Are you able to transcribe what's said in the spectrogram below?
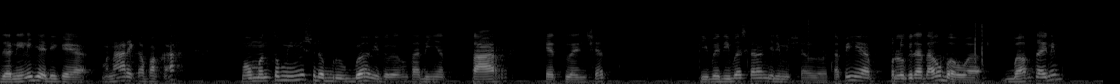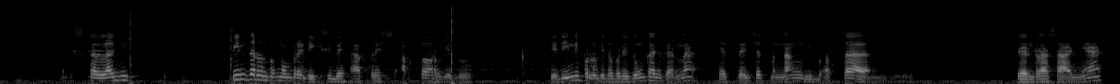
Dan ini jadi kayak menarik apakah momentum ini sudah berubah gitu? Loh yang tadinya Tar Kate Blanchett tiba-tiba sekarang jadi Michelle Yeoh tapi ya perlu kita tahu bahwa BAFTA ini sekali lagi pinter untuk memprediksi best aktris aktor gitu loh. Jadi ini perlu kita perhitungkan karena Kate Blanchett menang di BAFTA gitu. Dan rasanya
